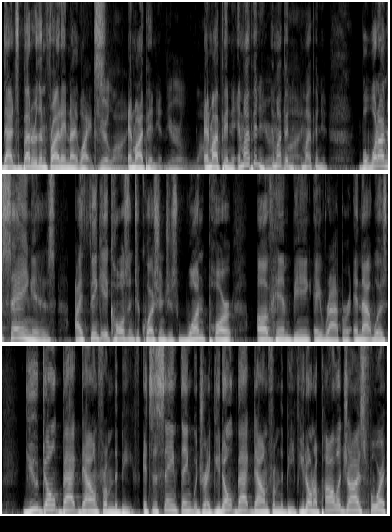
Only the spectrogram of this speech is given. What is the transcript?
that's better than Friday Night Lights. You're lying. in my opinion. You're lying. In my opinion. In my opinion. You're in my opinion. In my opinion. But what I'm saying is, I think it calls into question just one part of him being a rapper, and that was you don't back down from the beef. It's the same thing with Drake. You don't back down from the beef. You don't apologize for it.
